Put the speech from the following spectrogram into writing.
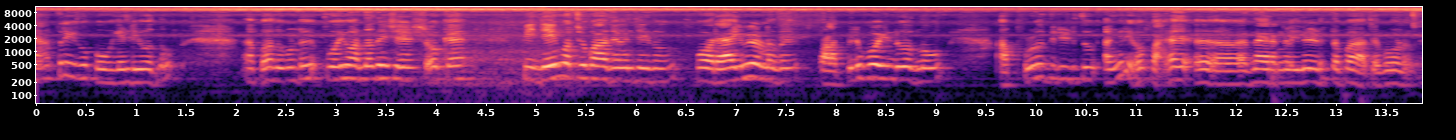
യാത്രയൊക്കെ പോകേണ്ടി വന്നു. അപ്പോൾ അതുകൊണ്ട് പോയി വന്നതിന് ശേഷമൊക്കെ പിന്നെയും കുറച്ച് പാചകം ചെയ്തു. പോരായ്മയുള്ളത് വളപ്പിൽ പോയിട്ട് വന്നു. അപ്പോഴും ഒത്തിരി എടുത്തു. അങ്ങനെയോ പല നേരങ്ങളിൽ എടുത്ത പാചകമാണത്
